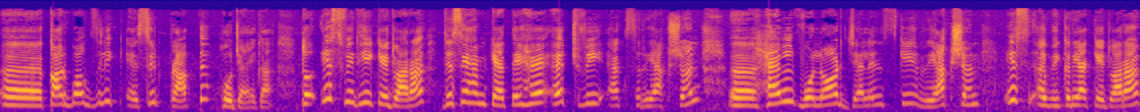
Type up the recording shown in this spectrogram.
कार्बोक्सिलिक एसिड प्राप्त हो जाएगा। तो इस विधि के द्वारा, जिसे हम कहते हैं H V X reaction Hell Volhard Zelinsky की रिएक्शन इस अभिक्रिया के द्वारा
